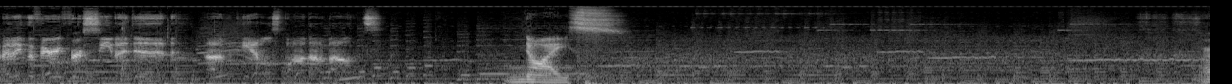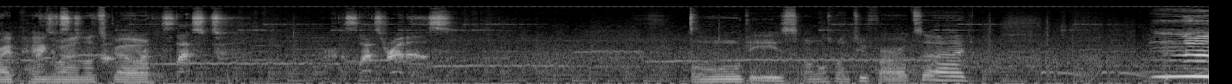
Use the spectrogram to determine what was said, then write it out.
I think the very first seed I did, piano spawned out of bounds. Nice. Alright, Penguin, let's go. Where this last, where this last red is. Oh, jeez. Almost went too far outside. Oh,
